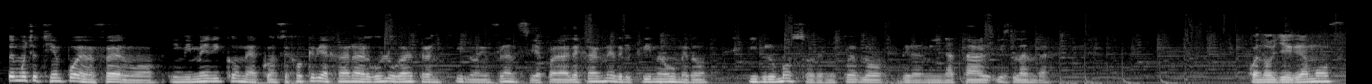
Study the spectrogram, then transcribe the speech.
Estuve mucho tiempo enfermo y mi médico me aconsejó que viajara a algún lugar tranquilo en Francia para alejarme del clima húmedo y brumoso de mi pueblo de mi natal Islanda. Cuando llegamos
